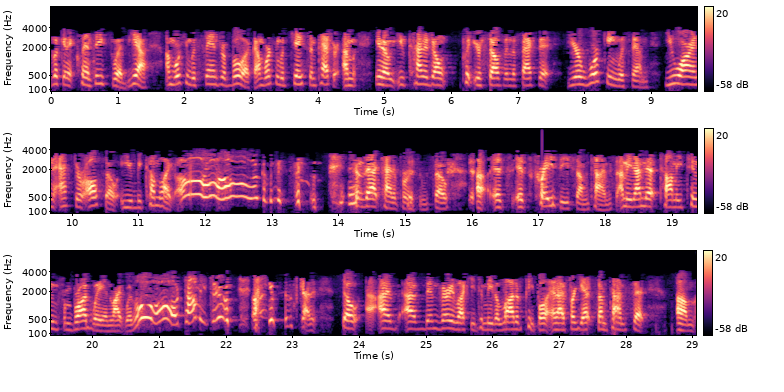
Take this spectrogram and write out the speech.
looking at Clint Eastwood. Yeah, I'm working with Sandra Bullock. I'm working with Jason Patric. I'm, you know, you kind of don't put yourself in the fact that you're working with them. You are an actor also. You become like, oh, look who this is. that kind of person. So uh, it's it's crazy sometimes. I mean, I met Tommy Tune from Broadway and like was oh oh Tommy Tune. it's kind of so I've I've been very lucky to meet a lot of people, and I forget sometimes that um,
